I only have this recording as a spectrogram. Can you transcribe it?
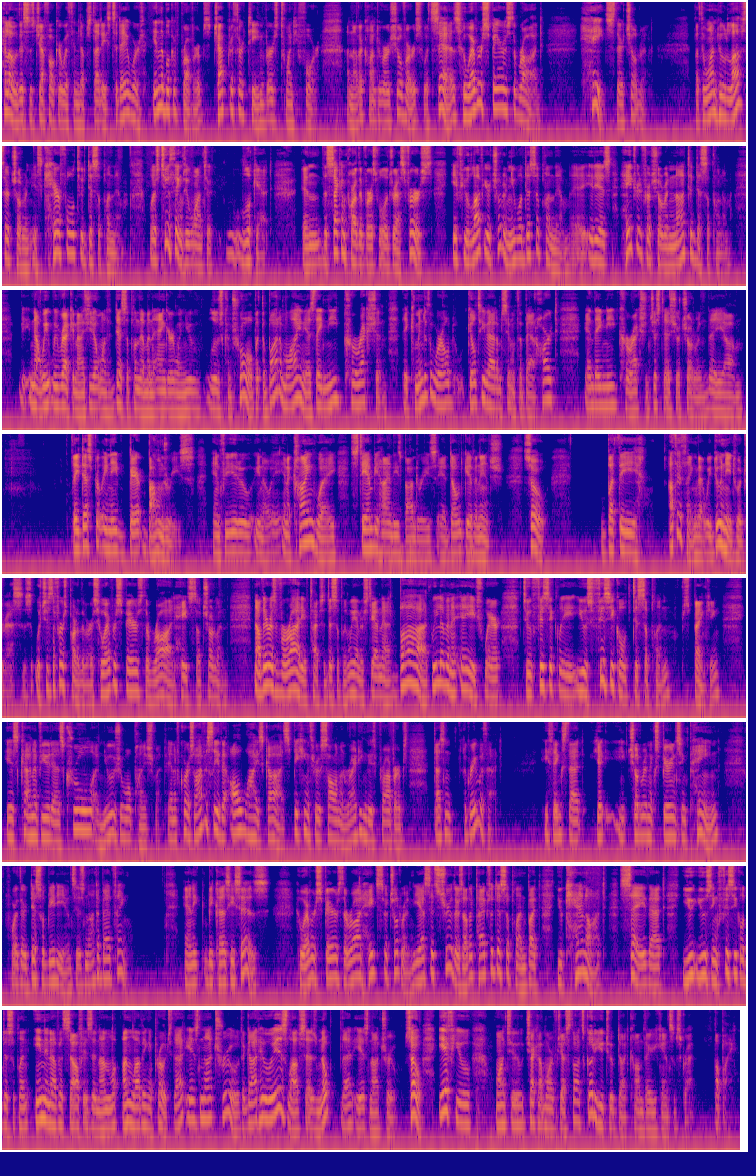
Hello, this is Geoff Oker with In Depth Studies. Today we're in the book of Proverbs, chapter 13, verse 24. Another controversial verse which says, Whoever spares the rod hates their children, but the one who loves their children is careful to discipline them. Well, there's two things we want to look at. And the second part of the verse will address first. If you love your children, you will discipline them. It is hatred for children not to discipline them. Now, we, we recognize you don't want to discipline them in anger when you lose control, but the bottom line is they need correction. They come into the world guilty of Adam's sin with a bad heart, and they need correction, just as your children. They, um, they desperately need boundaries and for you to, you know, in a kind way, stand behind these boundaries and don't give an inch. So, but the other thing that we do need to address, is, which is the first part of the verse whoever spares the rod hates their children. Now, there is a variety of types of discipline. We understand that. But we live in an age where to physically use physical discipline, spanking, is kind of viewed as cruel, unusual punishment. And of course, obviously, the all wise God, speaking through Solomon, writing these proverbs, doesn't agree with that. He thinks that children experiencing pain for their disobedience is not a bad thing. And he, because he says, Whoever spares the rod hates their children. Yes, it's true. There's other types of discipline, but you cannot say that you using physical discipline in and of itself is an unlo- unloving approach. That is not true. The God who is love says, nope, that is not true. So if you want to check out more of Geoff's thoughts, go to youtube.com. There you can subscribe. Bye bye.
